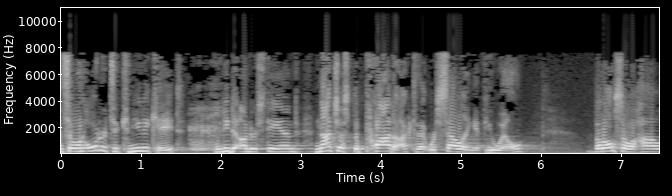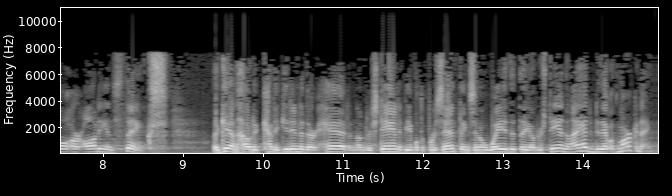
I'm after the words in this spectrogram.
And so in order to communicate, we need to understand not just the product that we're selling, if you will, but also how our audience thinks. Again, how to kind of get into their head and understand and be able to present things in a way that they understand. And I had to do that with marketing.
